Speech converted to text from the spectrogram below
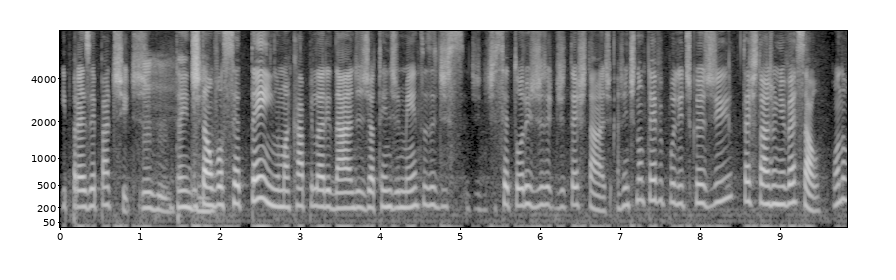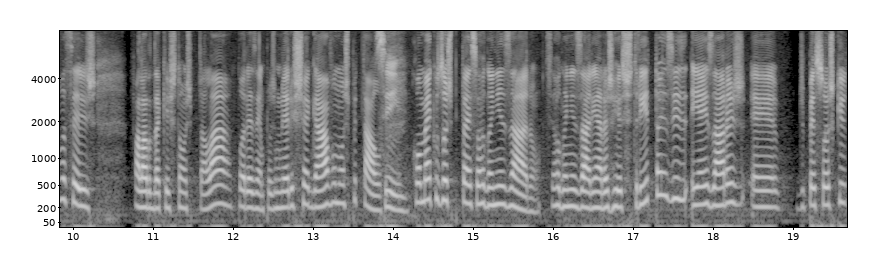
e para as hepatites. Uhum. Entendi. Então, você tem uma capilaridade de atendimentos e de, de, de setores de, de, testagem. A gente não teve políticas de testagem universal. Quando vocês falaram da questão hospitalar, por exemplo, as mulheres chegavam no hospital. Sim. Como é que os hospitais se organizaram? Se organizaram em áreas restritas e, e as áreas é, de pessoas que,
